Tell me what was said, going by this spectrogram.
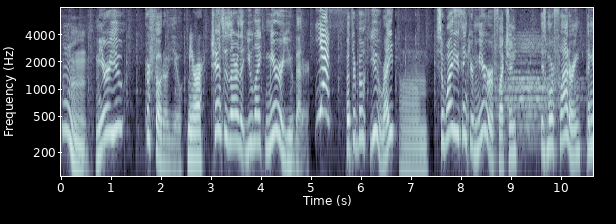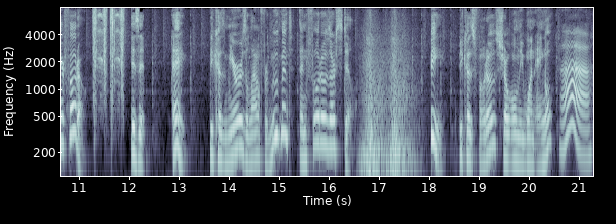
Hmm, mirror you or photo you? Mirror. Chances are that you like mirror you better. Yes! But they're both you, right? Um, So why do you think your mirror reflection is more flattering than your photo? Is it A, because mirrors allow for movement and photos are still? B, because photos show only one angle? Ah.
